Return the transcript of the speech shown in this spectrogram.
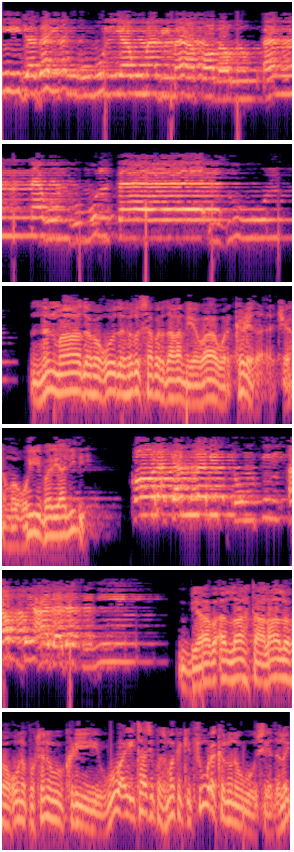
إني جزيتهم اليوم بما صبروا أنهم هم الفائزون. نن ما د هغو د هغه صبر دغه میوه ورکړې ده چې هغوی بریالي دي. قال كم لبثتم في الأرض عدد سنين؟ بیا به الله تعالی له هغونه پوښتنه وکړي وایي تاسو په ځمکه کې څومره کلونه اوسېدلې؟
